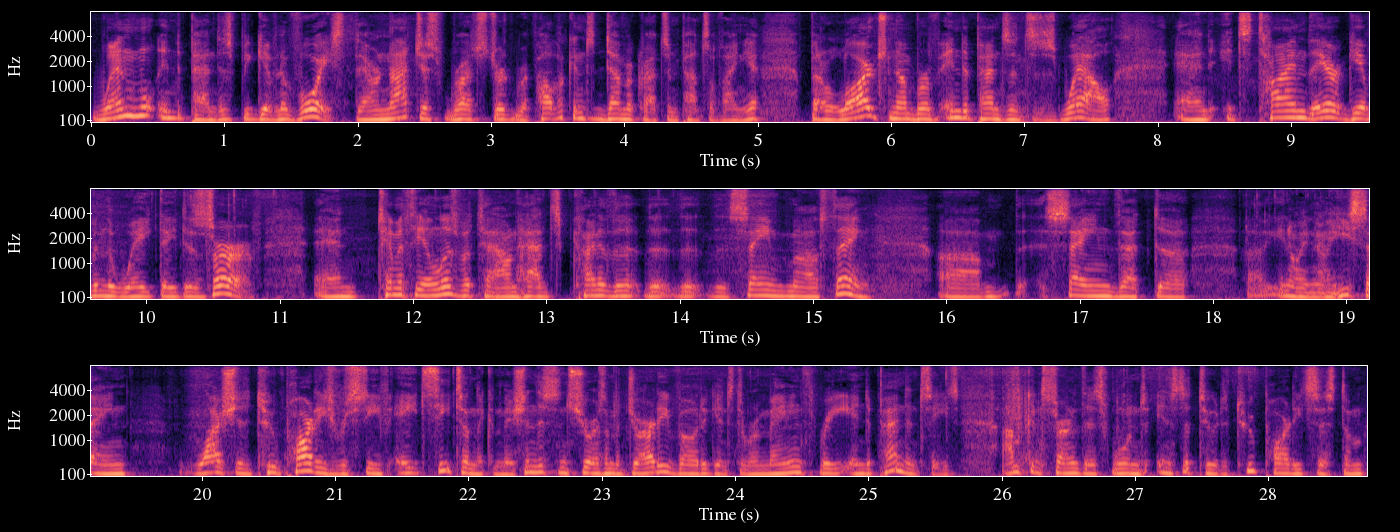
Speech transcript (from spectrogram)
when will independents be given a voice? There are not just registered Republicans and Democrats in Pennsylvania, but a large number of independents as well, and it's time they are given the weight they deserve. And Timothy in Elizabethtown had kind of the, the, the, the same uh, thing, um, saying that, uh, uh, you know, you know, he's saying, why should the two parties receive eight seats on the commission? This ensures a majority vote against the remaining three independent seats. I'm concerned this will institute a two party system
